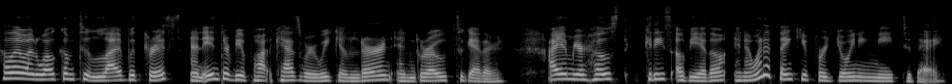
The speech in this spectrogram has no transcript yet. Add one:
Hello and welcome to Live with Chris, an interview podcast where we can learn and grow together. I am your host, Chris Oviedo, and I want to thank you for joining me today.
